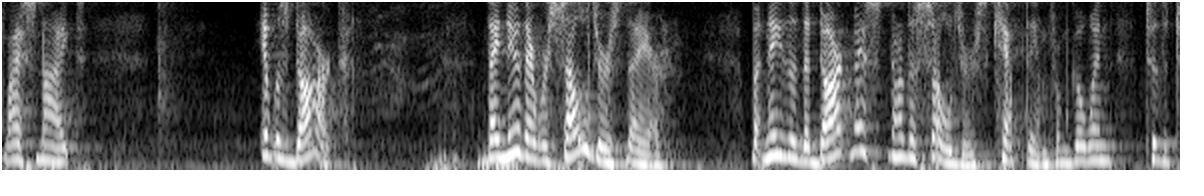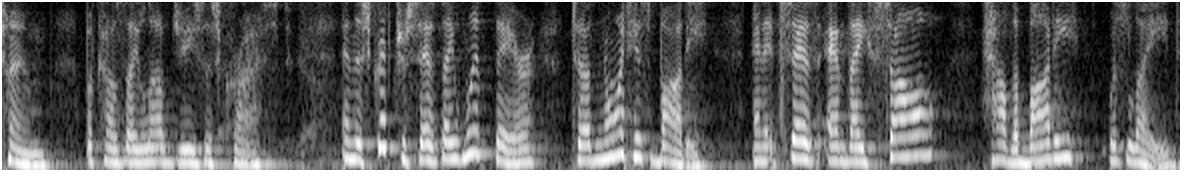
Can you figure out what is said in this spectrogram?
last night. It was dark. They knew there were soldiers there, but neither the darkness nor the soldiers kept them from going to the tomb because they loved Jesus Christ. And the scripture says they went there to anoint his body. And it says, and they saw how the body was laid.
